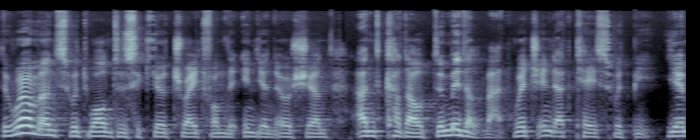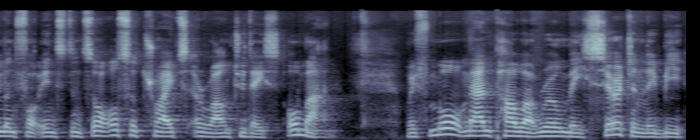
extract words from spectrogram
The Romans would want to secure trade from the Indian Ocean and cut out the middleman, which in that case would be Yemen for instance, or also tribes around today's Oman. With more manpower, Rome may certainly be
